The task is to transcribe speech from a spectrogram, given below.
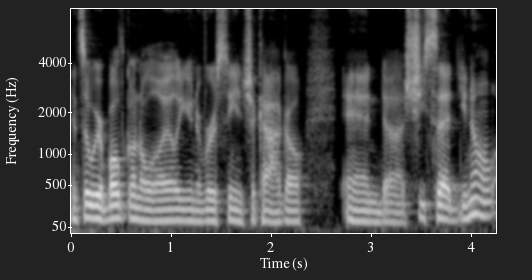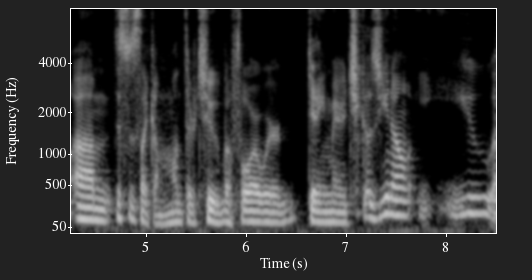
And so we were both going to Loyola University in Chicago. And uh, she said, You know, um, this is like a month or two before we are getting married. She goes, You know, you.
